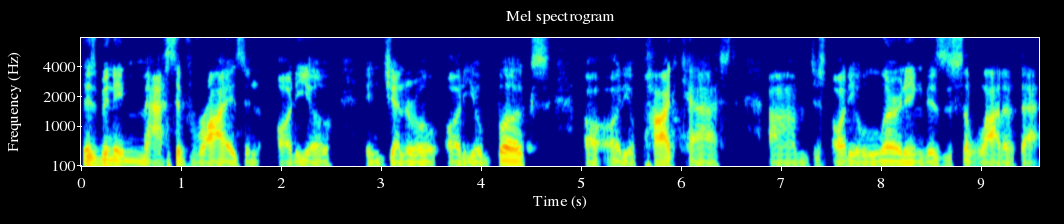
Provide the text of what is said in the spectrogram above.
There's been a massive rise in audio in general, audio books, uh, audio podcast, um, just audio learning. There's just a lot of that.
